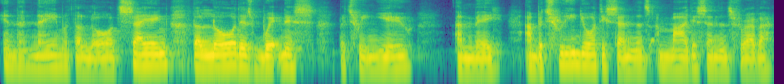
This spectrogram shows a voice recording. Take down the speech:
in the name of the Lord, saying, the Lord is witness between you and me, and between your descendants and my descendants forever.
